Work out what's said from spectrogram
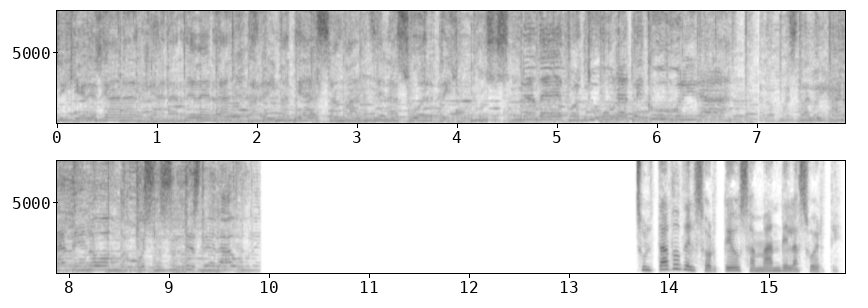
Si quieres ganar, gana de verá, arrímate al samán de la suerte, con su sombra de fortuna te cubrirá. Apuéstalo y gánatelo, apuestas antes de la Resultado del sorteo Samán de la Suerte.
